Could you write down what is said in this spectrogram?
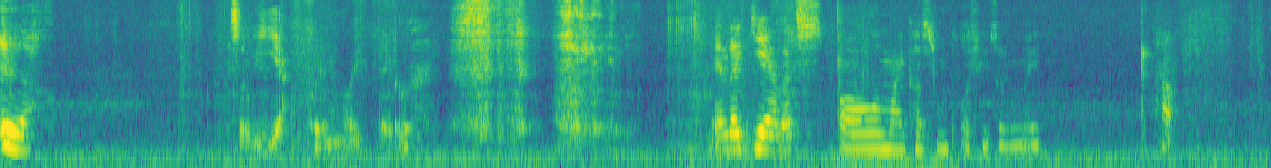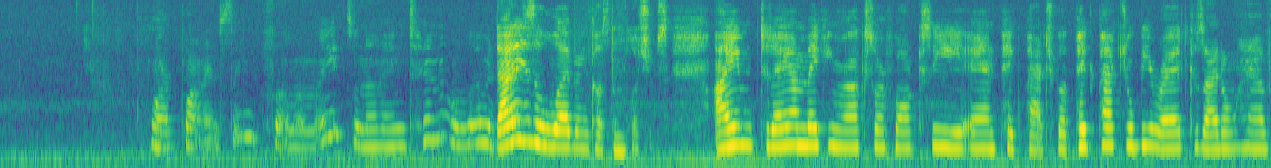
Ugh. So yeah, put him right there. And uh, yeah, that's all of my custom plushies I made. Four, five, six, seven, eight, nine, ten, eleven. That is eleven custom plushies. I'm today I'm making Rockstar Foxy and Pig Patch, but Pigpatch will be red because I don't have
